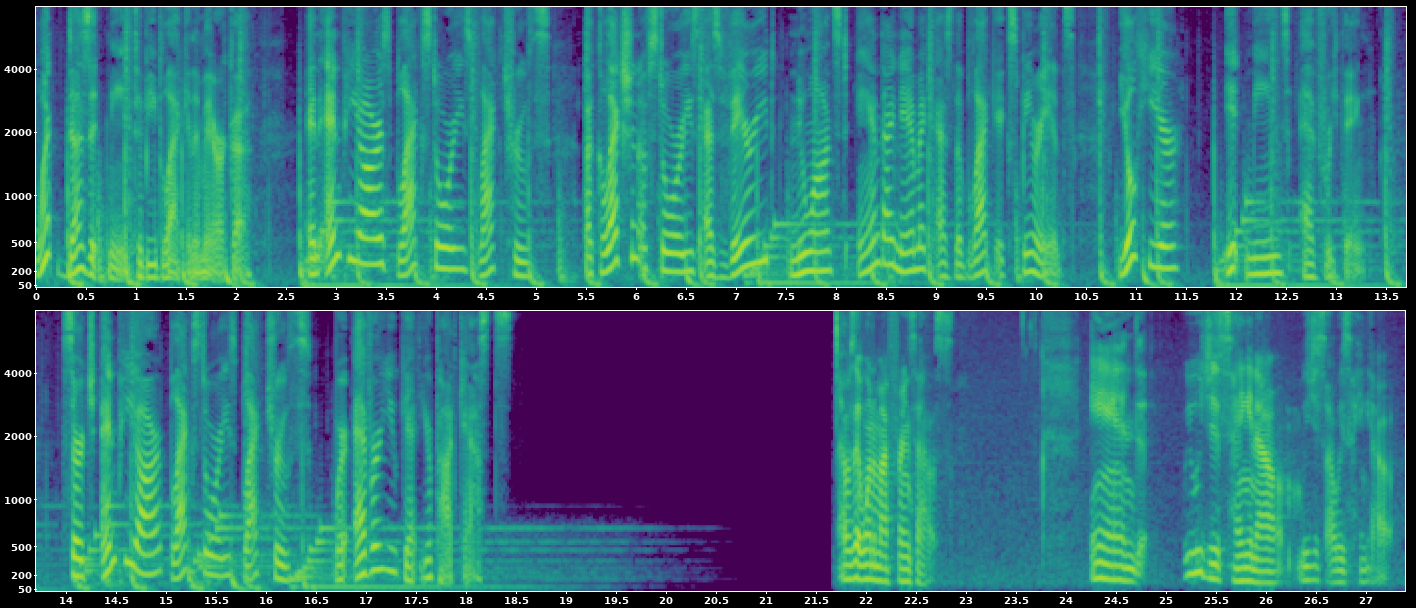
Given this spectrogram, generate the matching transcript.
What does it mean to be Black in America? In NPR's Black Stories, Black Truths, a collection of stories as varied, nuanced, and dynamic as the Black experience, you'll hear it means everything. Search NPR Black Stories, Black Truths wherever you get your podcasts. I was at one of my friend's house and we were just hanging out. We just always hang out.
